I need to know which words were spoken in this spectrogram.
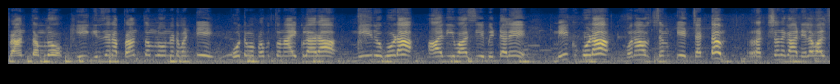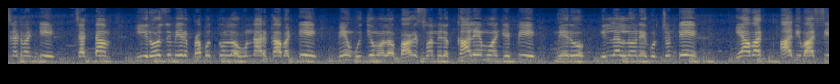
ప్రాంతంలో ఈ గిరిజన ప్రాంతంలో ఉన్నటువంటి కూటమి ప్రభుత్వ నాయకులారా మీరు కూడా ఆదివాసీ బిడ్డలే. మీకు కూడా వన్ ఆఫ్ సెవెంటీ చట్టం రక్షణగా నిలవాల్సినటువంటి చట్టం. ఈ రోజు మీరు ప్రభుత్వంలో ఉన్నారు కాబట్టి మేము ఉద్యమంలో భాగస్వామ్యులు కాలేము అని చెప్పి మీరు ఇళ్ళల్లోనే కూర్చుంటే యావత్ ఆదివాసీ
